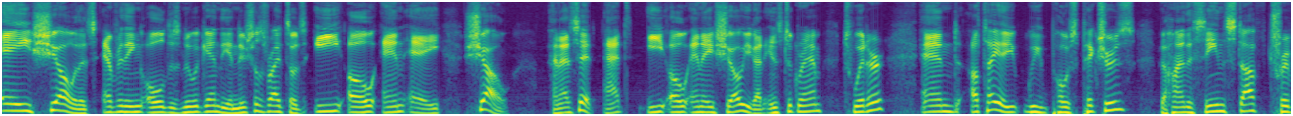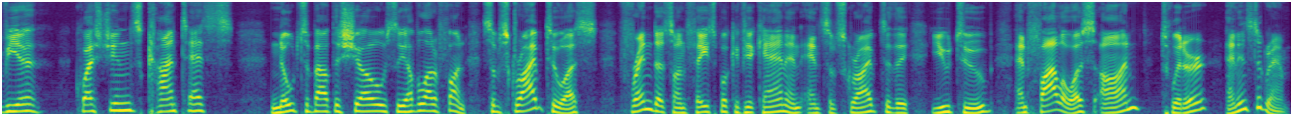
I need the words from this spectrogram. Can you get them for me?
A show. That's everything old is new again. The initials right, so it's E O N A show. And that's it. At E O N A show. You got Instagram, Twitter, and I'll tell you, we post pictures, behind the scenes stuff, trivia questions, contests, notes about the show. So you have a lot of fun. Subscribe to us, friend us on Facebook if you can, and, and subscribe to the YouTube and follow us on Twitter and Instagram.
